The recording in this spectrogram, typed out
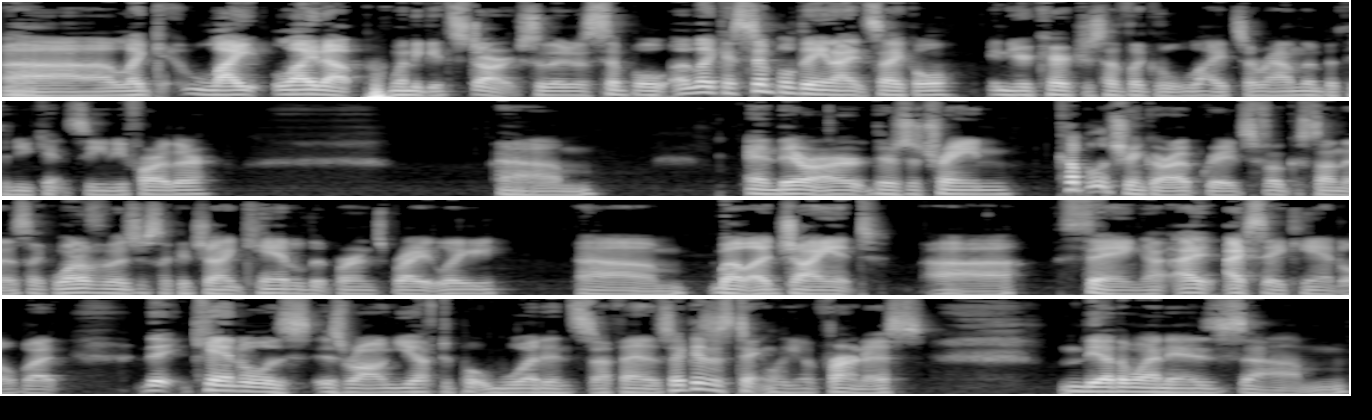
uh, like light light up when it gets dark. So there's a simple uh, like a simple day night cycle, and your characters have like lights around them, but then you can't see any farther. Um, and there are there's a train, a couple of train car upgrades focused on this. Like one of them is just like a giant candle that burns brightly. Um, well, a giant uh thing. I I say candle, but the candle is is wrong. You have to put wood and stuff in it. So I guess it's technically a furnace. The other one is um,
